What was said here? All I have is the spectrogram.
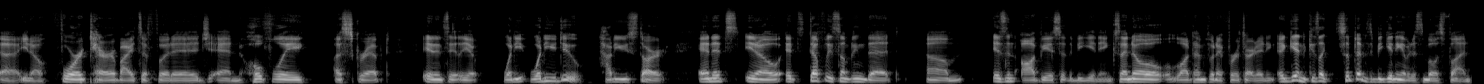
uh, you know, 4 terabytes of footage and hopefully a script and it's you know, what do you what do you do? How do you start? And it's, you know, it's definitely something that um isn't obvious at the beginning because I know a lot of times when I first started editing, again, because like sometimes the beginning of it is the most fun.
